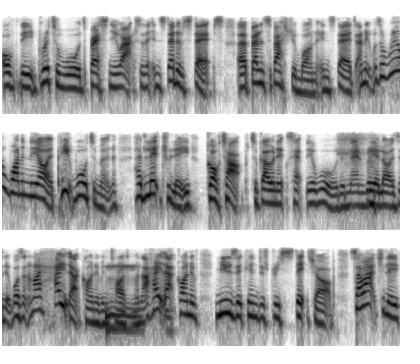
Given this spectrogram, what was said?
of the brit awards best new act so that instead of steps uh, belle and sebastian won instead. And it was a real one in the eye. Pete waterman had literally got up to go and accept the award and then realised that it wasn't. And i hate that kind of entitlement. Mm. I hate that kind of music industry stitch up. So actually,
